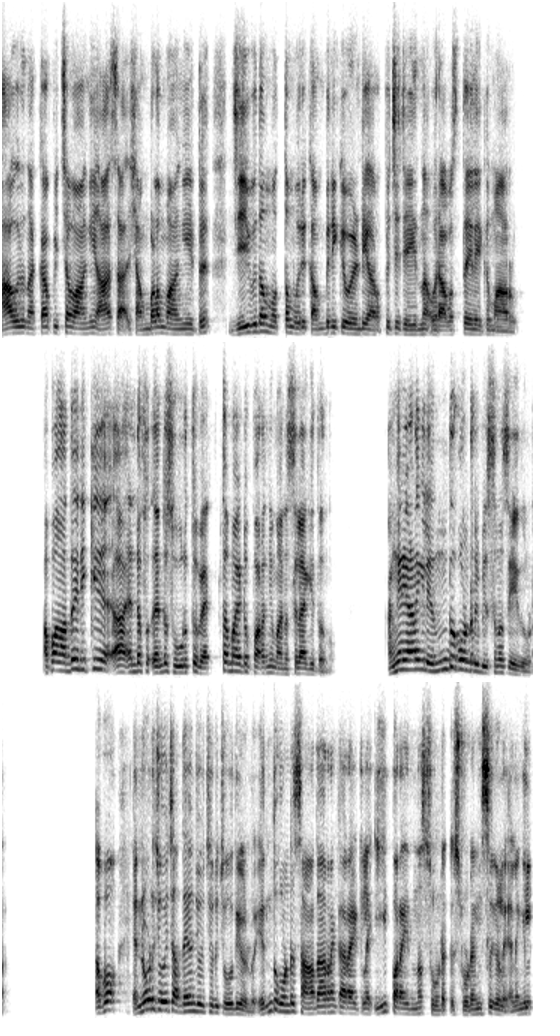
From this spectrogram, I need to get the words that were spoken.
ആ ഒരു നക്കാപ്പിച്ച വാങ്ങി ആ ശമ്പളം വാങ്ങിയിട്ട് ജീവിതം മൊത്തം ഒരു കമ്പനിക്ക് വേണ്ടി അർപ്പിച്ച് ചെയ്യുന്ന ഒരു അവസ്ഥയിലേക്ക് മാറും. അപ്പൊ അത് എനിക്ക് എന്റെ എന്റെ സുഹൃത്ത് വ്യക്തമായിട്ട് പറഞ്ഞു മനസ്സിലാക്കി തന്നു. അങ്ങനെയാണെങ്കിൽ എന്തുകൊണ്ടൊരു ബിസിനസ് ചെയ്തുകൂടാ? അപ്പോ എന്നോട് ചോദിച്ച അദ്ദേഹം ചോദിച്ചൊരു ചോദ്യമേ ഉള്ളൂ എന്തുകൊണ്ട് സാധാരണക്കാരായിട്ടുള്ള ഈ പറയുന്ന സ്റ്റുഡൻസുകൾ അല്ലെങ്കിൽ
